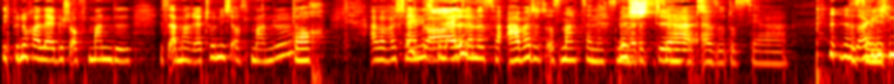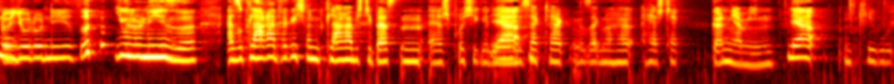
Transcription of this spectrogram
Ich bin noch allergisch auf Mandel. Ist Amaretto nicht aus Mandel? Doch. Aber wahrscheinlich Egal. vielleicht, wenn es verarbeitet ist, macht es ja nichts mehr. Weil das ist ja, Bestimmt. also das ist ja Da sage ja ich nur. Jolonese. Julonese. Also Clara hat wirklich von Clara habe ich die besten äh, Sprüche gelernt. Ja. Ich sag, Tag, sag nur Ha- Hashtag Gönjamin. Ja, Okay, gut.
